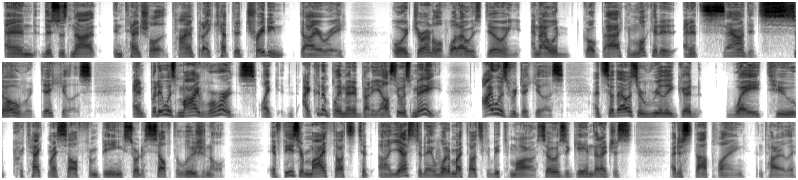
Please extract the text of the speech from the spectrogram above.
and this was not intentional at the time, but I kept a trading diary or a journal of what I was doing and I would go back and look at it and it sounded so ridiculous. And but it was my words. Like I couldn't blame anybody else. It was me. I was ridiculous. And so that was a really good way to protect myself from being sort of self-delusional. If these are my thoughts to, uh, yesterday, what are my thoughts going to be tomorrow? So it was a game that I just I just stopped playing entirely.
